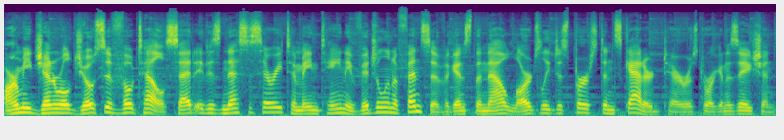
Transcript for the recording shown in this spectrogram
Army General Joseph Votel said it is necessary to maintain a vigilant offensive against the now largely dispersed and scattered terrorist organization.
